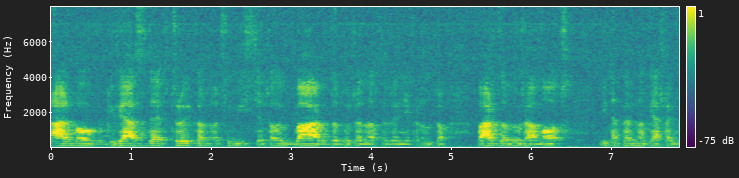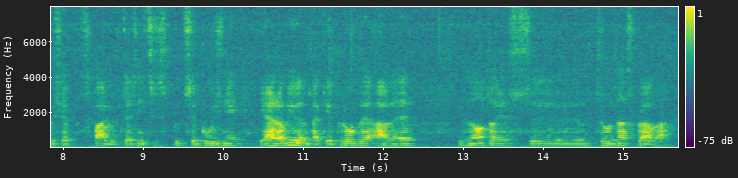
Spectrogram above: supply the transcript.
albo w gwiazdę. W trójkąt oczywiście to bardzo duże natężenie prądu, bardzo duża moc i na pewno wiatrak by się spalił wcześniej czy, czy później. Ja robiłem takie próby, ale no to jest y, trudna sprawa.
